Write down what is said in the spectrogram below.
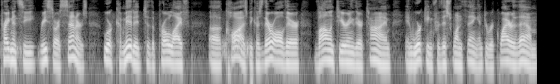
pregnancy resource centers who are committed to the pro-life uh, cause because they're all there volunteering their time and working for this one thing, and to require them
